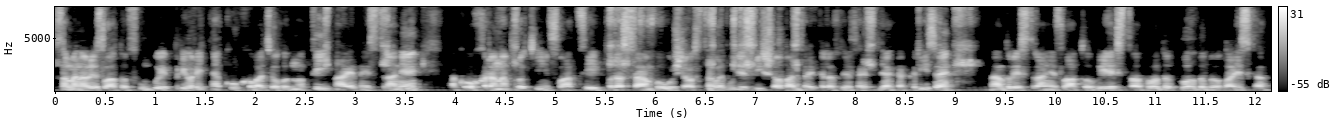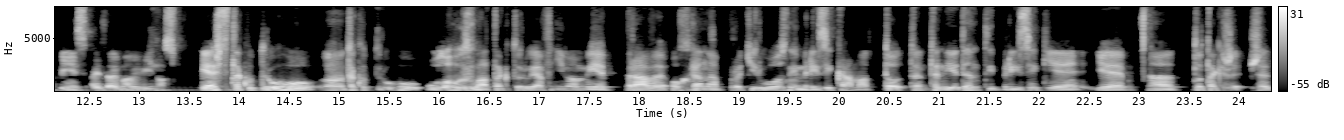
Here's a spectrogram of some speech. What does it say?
To znamená, že zlato funguje prioritne ako uchovateľ hodnoty na jednej strane, ako ochrana proti inflácii, ktorá sa bohužiaľ stále bude zvyšovať aj teraz vďaka kríze. Na druhej strane zlato vie z dlhodobého hľadiska priniesť aj zaujímavý výnos. Ja ešte takú druhú, e, takú druhú úlohu zlata, ktorú ja vnímam, je práve ochrana proti rôznym rizikám. A to, ten, ten jeden typ rizik je, je to tak, že, že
